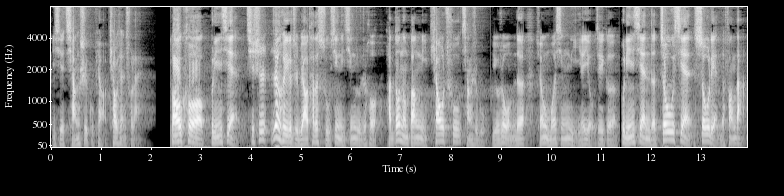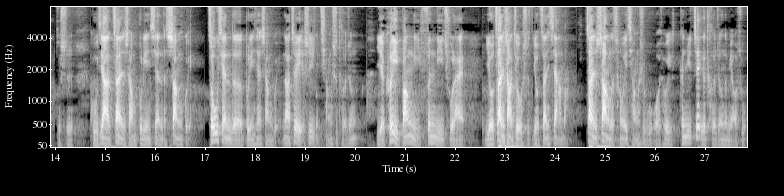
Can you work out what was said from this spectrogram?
一些强势股票挑选出来。包括布林线，其实任何一个指标，它的属性你清楚之后，它都能帮你挑出强势股。比如说我们的选股模型里也有这个布林线的周线收敛的放大，就是。股价站上布林线的上轨，周线的布林线上轨，那这也是一种强势特征，也可以帮你分离出来，有站上就是有站下嘛。站上的称为强势股，我会根据这个特征的描述，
